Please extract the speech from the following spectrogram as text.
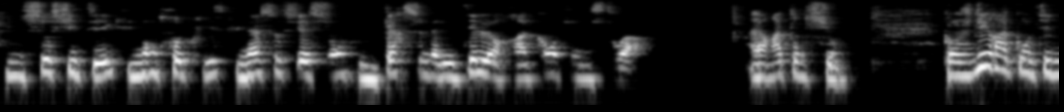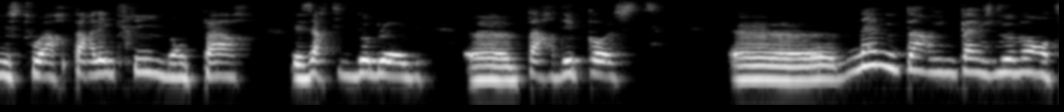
qu'une société, qu'une entreprise, qu'une association, qu'une personnalité leur raconte une histoire. Alors attention, quand je dis raconter une histoire par l'écrit, donc par des articles de blog, euh, par des posts, même par une page de vente,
